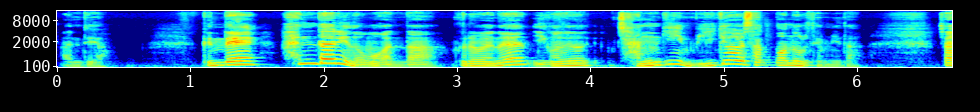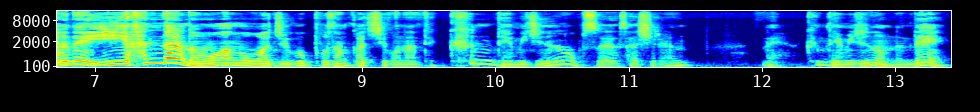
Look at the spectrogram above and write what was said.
안 돼요. 근데 한 달이 넘어간다. 그러면은 이거는 장기 미결 사건으로 됩니다. 자, 근데 이 한 달 넘어간 거 가지고 보상가 직원한테 큰 데미지는 없어요, 사실은. 네, 큰 데미지는 없는데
